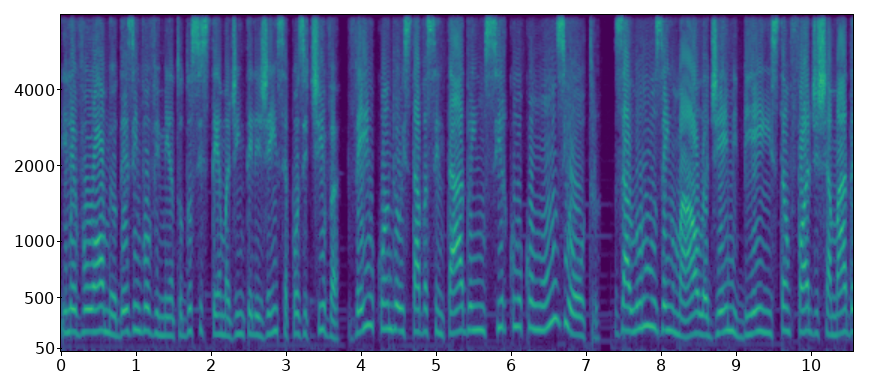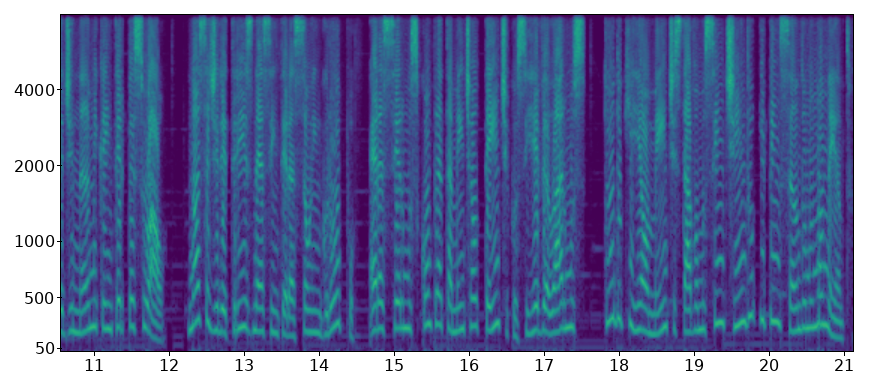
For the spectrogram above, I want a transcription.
e levou ao meu desenvolvimento do sistema de inteligência positiva veio quando eu estava sentado em um círculo com 11 outros alunos em uma aula de MBA em Stanford chamada Dinâmica Interpessoal. Nossa diretriz nessa interação em grupo era sermos completamente autênticos e revelarmos tudo o que realmente estávamos sentindo e pensando no momento.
